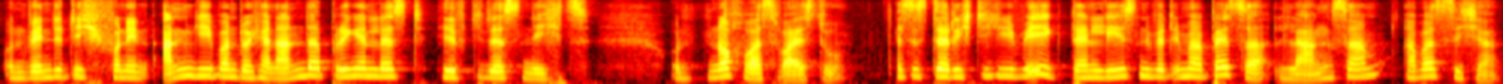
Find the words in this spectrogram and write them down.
Und wenn du dich von den Angebern durcheinander bringen lässt, hilft dir das nichts. Und noch was weißt du. Es ist der richtige Weg, dein Lesen wird immer besser, langsam, aber sicher.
